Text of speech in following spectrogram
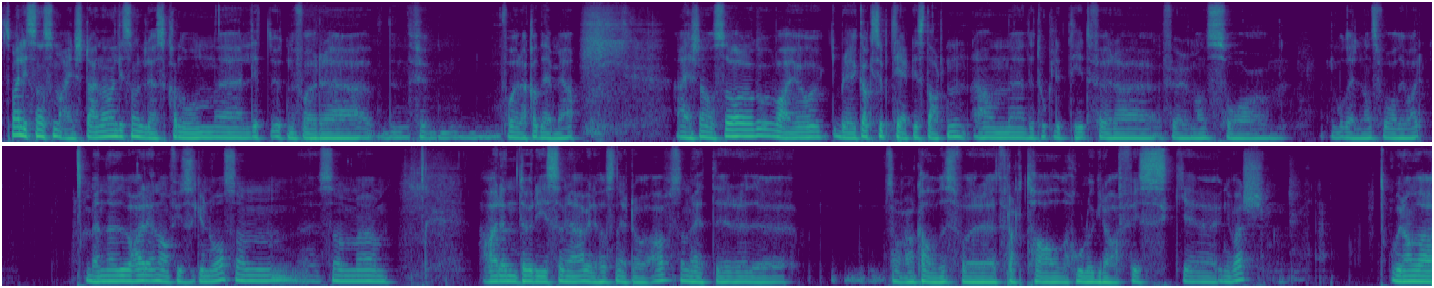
som er litt sånn som Einstein. Er litt sånn løs kanon, litt utenfor for akademia. Einstein også jo, ble ikke akseptert i starten. Han, uh, det tok litt tid før, uh, før man så modellen hans for hva de var. Men uh, du har en annen fysiker nå som, som har en teori som jeg er veldig fascinert av, som heter som kan kalles for et fraktal holografisk eh, univers. Hvor han da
